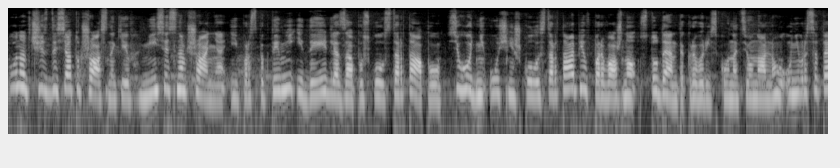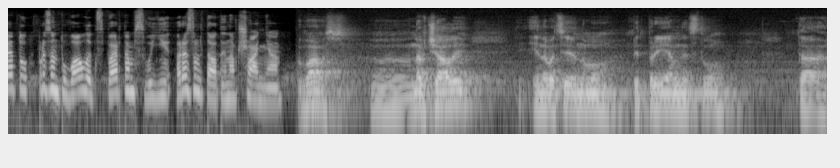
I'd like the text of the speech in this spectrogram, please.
Понад 60 учасників, місяць навчання і перспективні ідеї для запуску стартапу. Сьогодні учні школи стартапів, переважно студенти Криворізького національного університету, презентували експертам свої результати навчання. Вас е, навчали інноваційному підприємництву та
